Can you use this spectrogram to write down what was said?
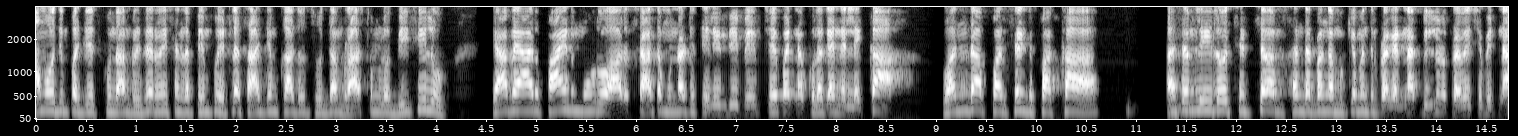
ఆమోదింపజేసుకుందాం. రిజర్వేషన్ల పెంపు ఎట్లా సాధ్యం కాదో చూద్దాం. రాష్ట్రంలో బీసీలు యాభై ఆరు పాయింట్ మూడు ఆరు శాతం ఉన్నట్టు తెలియంది మేము చేపట్టిన కులగైన లెక్క వంద పర్సెంట్ పక్క. అసెంబ్లీలో చర్చ సందర్భంగా ముఖ్యమంత్రి ప్రకటన బిల్లును ప్రవేశపెట్టిన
